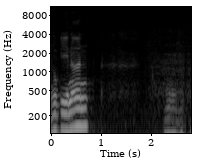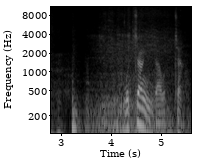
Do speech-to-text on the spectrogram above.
여기는 음, 옷장입니다. 옷장.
